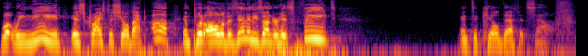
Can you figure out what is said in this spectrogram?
What we need is Christ to show back up and put all of his enemies under his feet and to kill death itself.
